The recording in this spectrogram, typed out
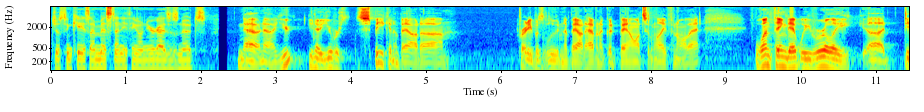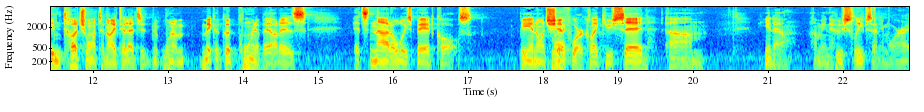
just in case I missed anything on your guys' notes. No, no. You you know you were speaking about um, Freddie was alluding about having a good balance in life and all that. One thing that we really uh, didn't touch on tonight that I just want to make a good point about is it's not always bad calls. Being on shift right. work, like you said, um, you know, I mean, who sleeps anymore?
